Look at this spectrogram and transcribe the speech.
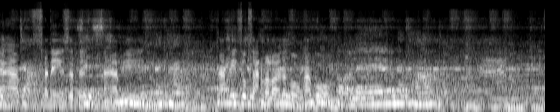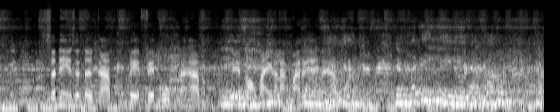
นะครับเสน่ห์สตึกนะครับพี่นะคะครับพี่สุขสันต์วันลอยกระทงครับผมก่อนแล้วนะคะ เสน่ห์สตึกครับเพจ Facebook นะครับเพจน้องใหม่กำลังมาแรงนะครับ ยังยังไม่ได้เฮนะคะค่ะ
